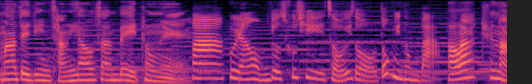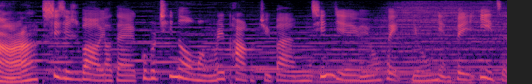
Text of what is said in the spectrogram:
妈最近常腰酸背痛哎。妈，不然我们就出去走一走，动一动吧。好啊，去哪儿啊？世界日报要在 Cupertino Monterey Park 举办母亲节园游会，有免费义诊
